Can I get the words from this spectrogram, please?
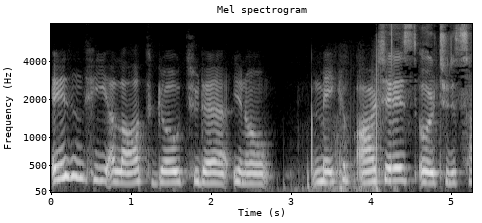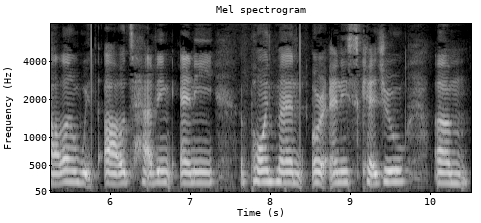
Isn't he allowed to go to the you know makeup artist or to the salon without having any appointment or any schedule. Um,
